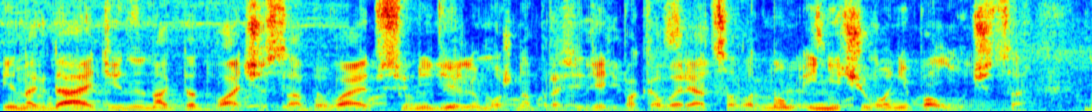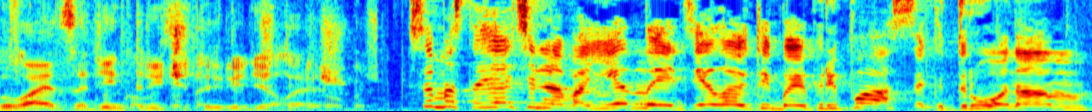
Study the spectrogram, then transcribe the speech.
Иногда один, иногда два часа. Бывает всю неделю можно просидеть, поковыряться в одном и ничего не получится. Бывает за день 3-4 делаешь. Самостоятельно военные делают и боеприпасы к дронам.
